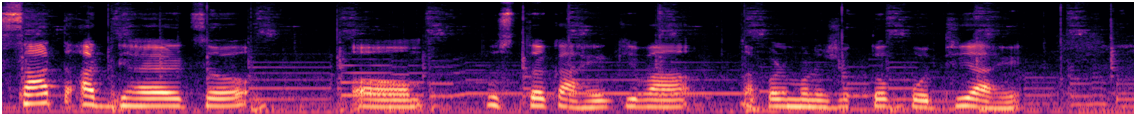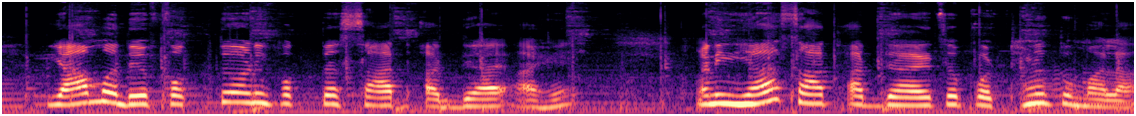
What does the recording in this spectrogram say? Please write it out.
सात अध्यायाचं पुस्तक आहे किंवा आपण म्हणू शकतो पोथी आहे. यामध्ये फक्त आणि फक्त सात अध्याय आहे. आणि ह्या सात अध्यायाचं पठण तुम्हाला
